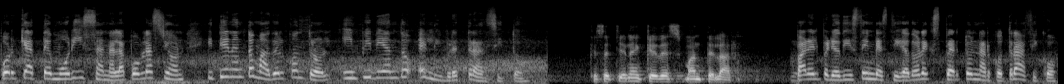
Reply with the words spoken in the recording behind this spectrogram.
porque atemorizan a la población y tienen tomado el control impidiendo el libre tránsito. Que se tienen que desmantelar. Para el periodista investigador experto en narcotráfico,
